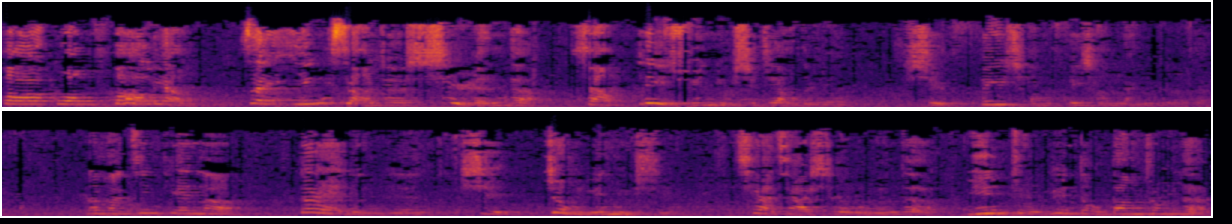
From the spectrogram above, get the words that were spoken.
发光发亮，在影响着世人的，像利群女士这样的人。是非常非常难得的。那么今天呢，带领人是郑云女士，恰恰是我们的民主运动当中的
